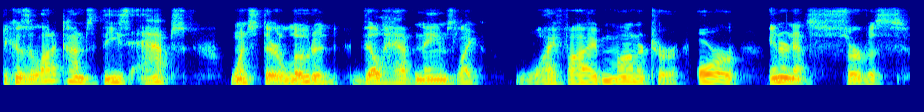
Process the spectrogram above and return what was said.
Because a lot of times these apps once they're loaded, they'll have names like Wi Fi monitor or internet service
